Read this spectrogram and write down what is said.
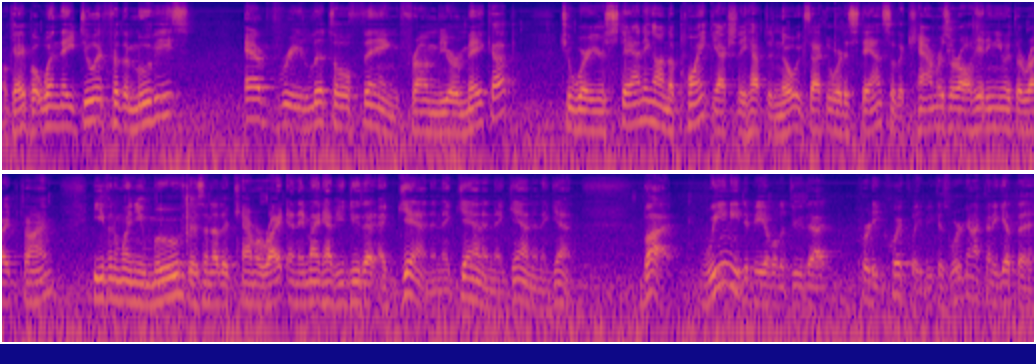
Okay? But when they do it for the movies, every little thing from your makeup to where you're standing on the point, you actually have to know exactly where to stand so the cameras are all hitting you at the right time. Even when you move, there's another camera right, and they might have you do that again and again and again and again. But we need to be able to do that pretty quickly because we're not going to get the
